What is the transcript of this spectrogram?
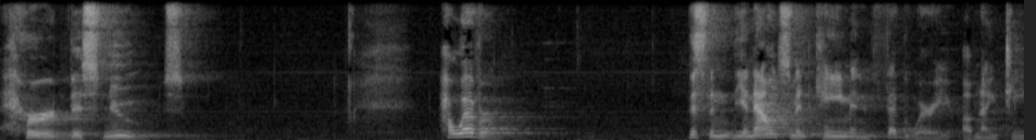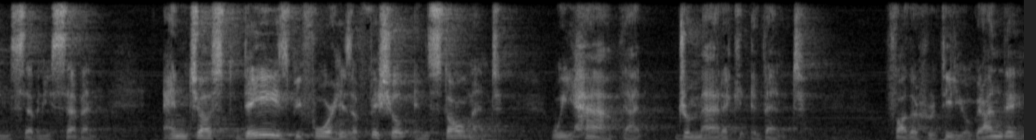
heard this news. However, this, the, the announcement came in February of 1977, and just days before his official installment, we have that dramatic event. Father Rutilio Grande,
